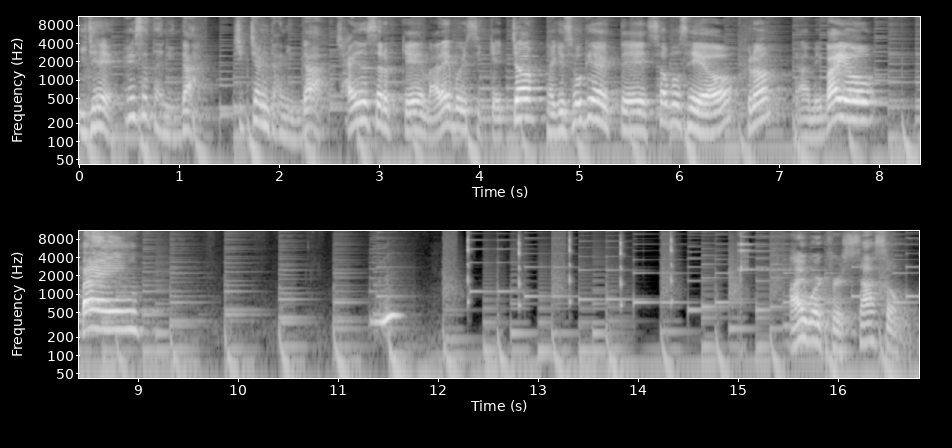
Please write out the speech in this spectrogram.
이제 회사 다닌다. 직장 다닌다. 자연스럽게 말해볼 수 있겠죠? 자기 소개할 때 써보세요. 그럼 다음에 봐요. 빠잉! I work for Samsung.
